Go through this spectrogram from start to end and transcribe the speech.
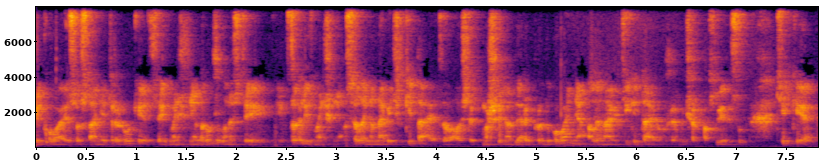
відбувається останні три роки. Це зменшення народжуваності і взагалі зменшення населення навіть в Китаї здавалося як машина для репродукування, але навіть і Китай вже вичерпав свій ресурс. Тільки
